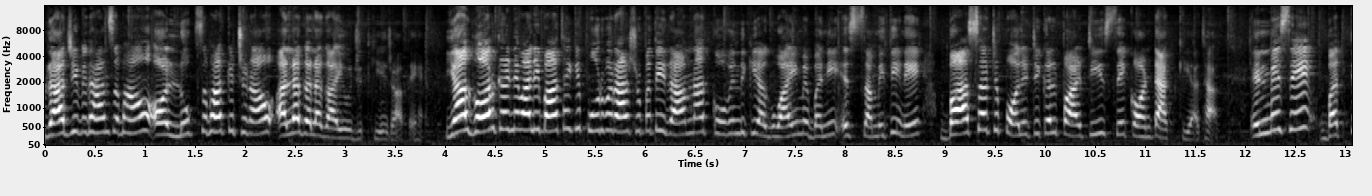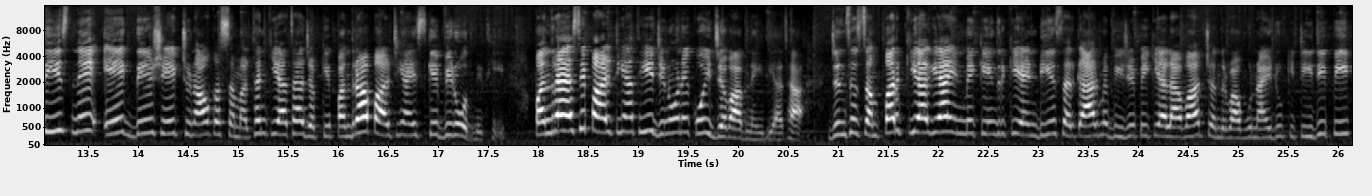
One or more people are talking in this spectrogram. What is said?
राज्य विधानसभाओं और लोकसभा के चुनाव अलग अलग आयोजित किए जाते हैं। यह गौर करने वाली बात है कि पूर्व राष्ट्रपति रामनाथ कोविंद की अगुवाई में बनी इस समिति ने बासठ पॉलिटिकल पार्टी से कांटेक्ट किया था। इनमें से 32 ने एक देश एक चुनाव का समर्थन किया था, जबकि 15 पार्टियाँ इसके विरोध में थी। 15 ऐसी पार्टियाँ थी जिन्होंने कोई जवाब नहीं दिया था, जिनसे संपर्क किया गया। इनमें केंद्र की एनडीए सरकार में बीजेपी के अलावा चंद्रबाबू नायडू की टीडीपी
